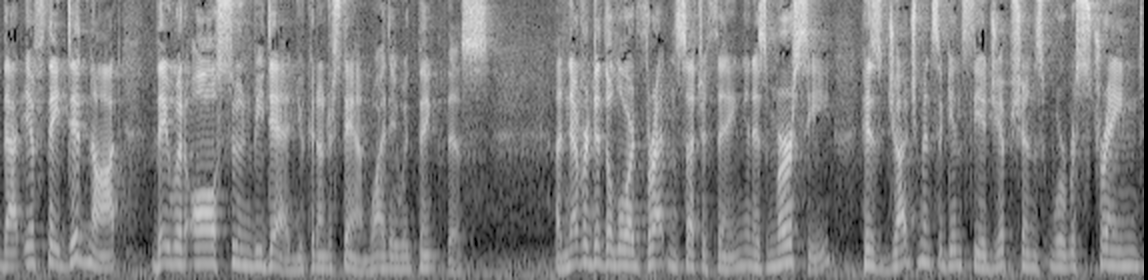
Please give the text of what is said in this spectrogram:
that if they did not, they would all soon be dead. You can understand why they would think this. Uh, never did the Lord threaten such a thing. In his mercy, his judgments against the Egyptians were restrained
